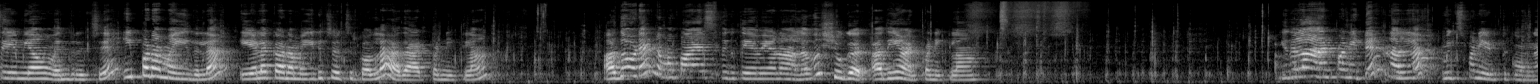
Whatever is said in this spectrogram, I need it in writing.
சேமியாவும் வெந்துருச்சு. இப்போ நம்ம இதில் ஏலக்காய் நம்ம இடித்து வச்சுருக்கோம்ல அதை ஆட் பண்ணிக்கலாம். அதோட நம்ம பாயாசத்துக்கு தேவையான அளவு சுகர் அதையும் ஆட் பண்ணிக்கலாம். இதெல்லாம் ஆட் பண்ணிவிட்டு நல்லா மிக்ஸ் பண்ணி எடுத்துக்கோங்க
